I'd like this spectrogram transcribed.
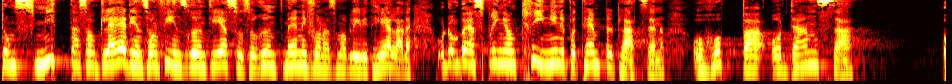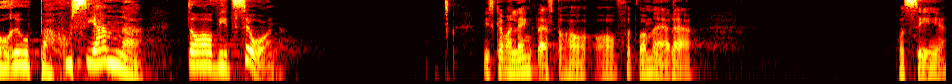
de smittas av glädjen som finns runt Jesus och runt människorna som har blivit helade. Och de börjar springa omkring inne på tempelplatsen och hoppa och dansa och ropa Hosianna, Davids son. Visst kan man längta efter att ha, ha fått vara med där och se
